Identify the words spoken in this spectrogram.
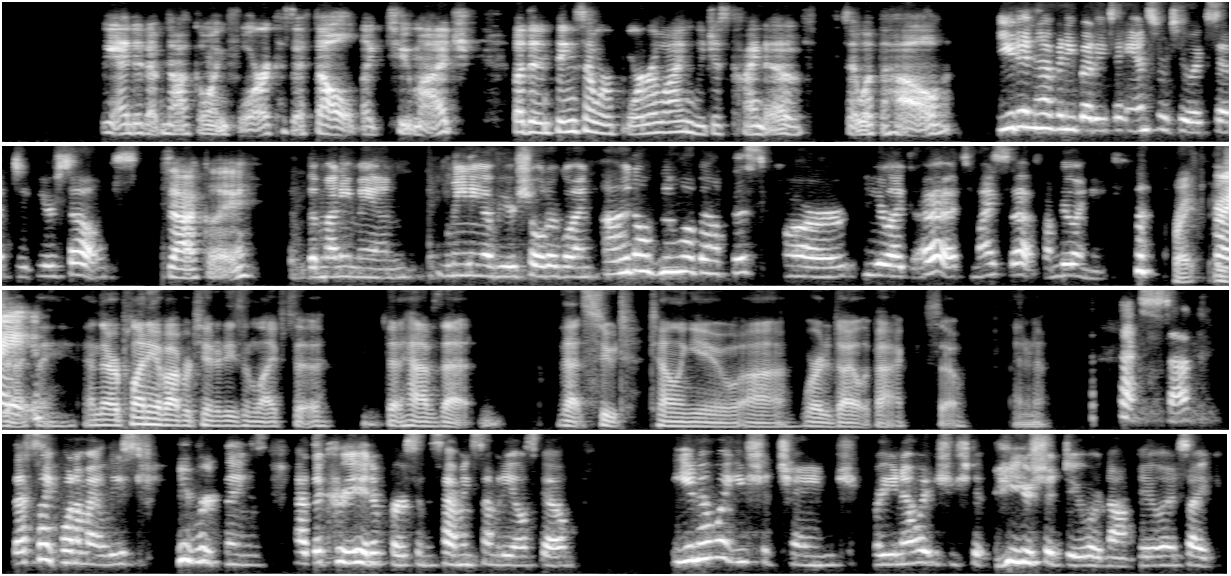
we ended up not going for because it felt like too much. But then things that were borderline, we just kind of said, what the hell? You didn't have anybody to answer to except yourselves. Exactly. The money man leaning over your shoulder, going, I don't know about this car. You're like, oh, it's my stuff. I'm doing it. right. Right. And there are plenty of opportunities in life to that have that that suit telling you uh where to dial it back. So I don't know. That suck. That's like one of my least favorite things as a creative person is having somebody else go, you know what you should change, or you know what you should you should do or not do. It's like,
